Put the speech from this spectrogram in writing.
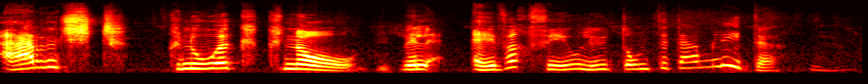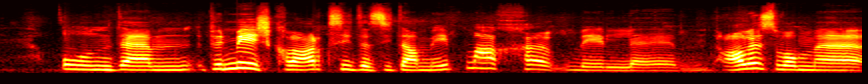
ernst genug genommen, weil einfach viele Leute unter dem leiden. Und ähm, für mich war klar, dass ich da mitmache, weil äh, alles, was man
